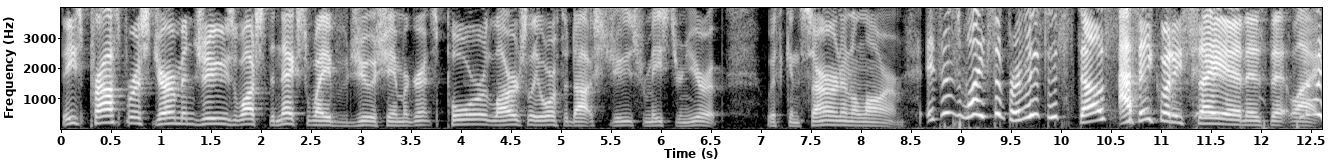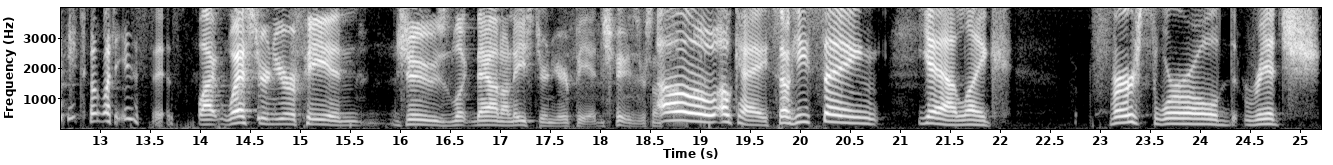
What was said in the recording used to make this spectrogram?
These prosperous German Jews watched the next wave of Jewish immigrants, poor, largely Orthodox Jews from Eastern Europe, with concern and alarm. Is this white supremacist stuff? I think what he's saying is that, like, you what is this? like Western European Jews look down on Eastern European Jews or something. Oh, okay. So he's saying, yeah, like first world rich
